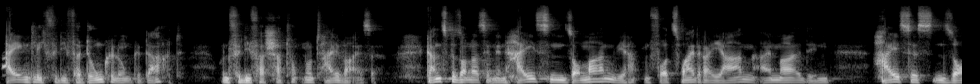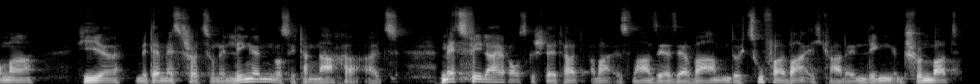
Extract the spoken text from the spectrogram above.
eigentlich für die Verdunkelung gedacht und für die Verschattung nur teilweise. Ganz besonders in den heißen Sommern. Wir hatten vor zwei, drei Jahren einmal den heißesten Sommer hier mit der Messstation in Lingen, was sich dann nachher als Messfehler herausgestellt hat. Aber es war sehr, sehr warm. Durch Zufall war ich gerade in Lingen im Schwimmbad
